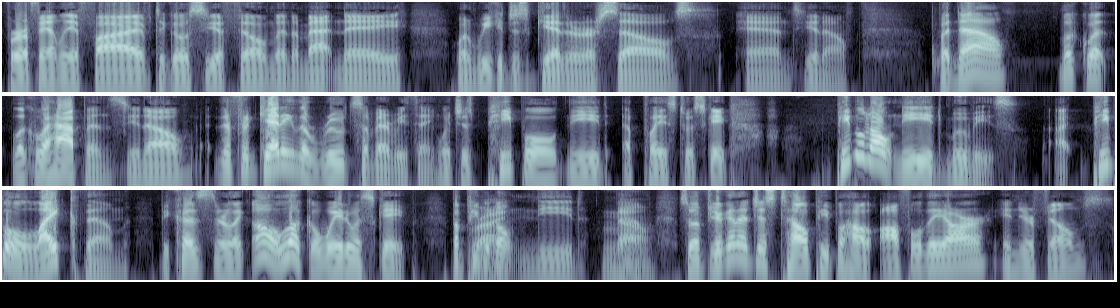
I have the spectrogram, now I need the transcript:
for a family of five to go see a film in a matinee when we could just get it ourselves? And you know, but now look what look what happens. You know, they're forgetting the roots of everything, which is people need a place to escape. People don't need movies. Uh, people like them because they're like, oh look, a way to escape. But people Right. don't need them. No. So if you're gonna just tell people how awful they are in your films,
